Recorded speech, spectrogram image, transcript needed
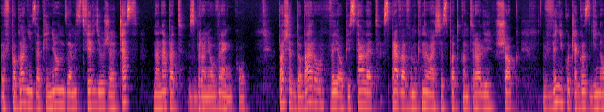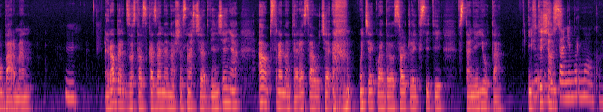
w pogoni za pieniądzem stwierdził, że czas na napad z bronią w ręku. Poszedł do baru, wyjął pistolet, sprawa wymknęła się spod kontroli, szok, w wyniku czego zginął barman. Robert został skazany na 16 lat więzienia, a obstrana Teresa ucie uciekła do Salt Lake City w stanie Utah. I w tysiąc... Zostanie mormonką.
